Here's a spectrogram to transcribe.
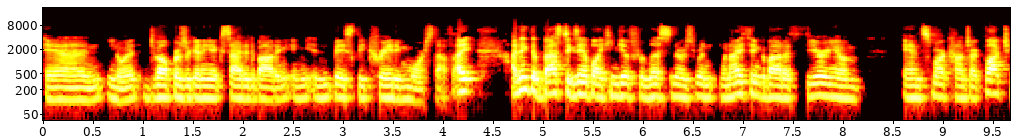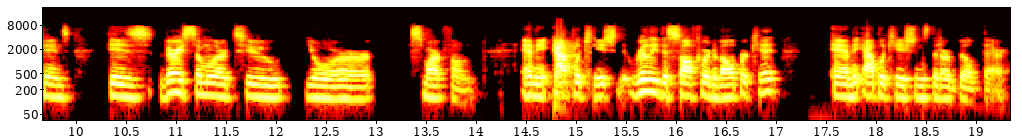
and you know, developers are getting excited about it and, and, basically creating more stuff. I I think the best example I can give for listeners when when I think about Ethereum and smart contract blockchains is very similar to your smartphone and the application, really the software developer kit and the applications that are built there.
